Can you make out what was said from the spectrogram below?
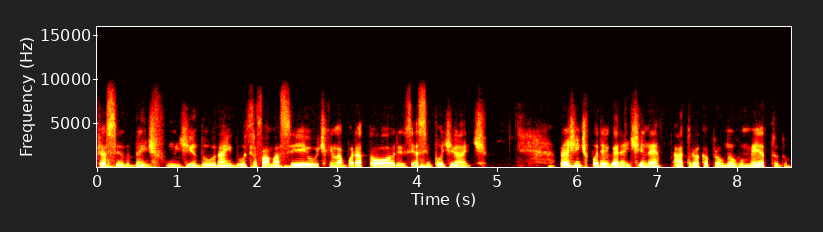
já sendo bem difundido na indústria farmacêutica, em laboratórios e assim por diante. Para a gente poder garantir né, a troca para um novo método,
